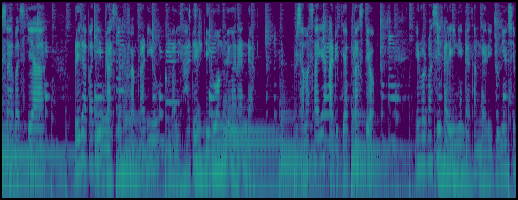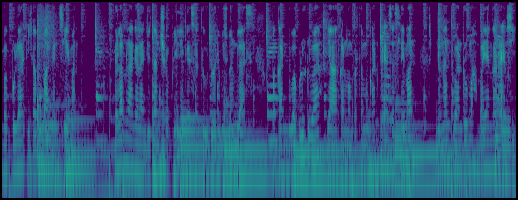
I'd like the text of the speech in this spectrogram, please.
sahabat setia, Berita Pagi Prasetyo FM Radio kembali hadir di ruang dengar Anda. Bersama saya Aditya Prasetyo. Informasi kali ini datang dari dunia sepak bola di Kabupaten Sleman. Dalam laga lanjutan Shopee Liga 1 2019, pekan 22 yang akan mempertemukan PSS Sleman dengan tuan rumah Bayangkara FC.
